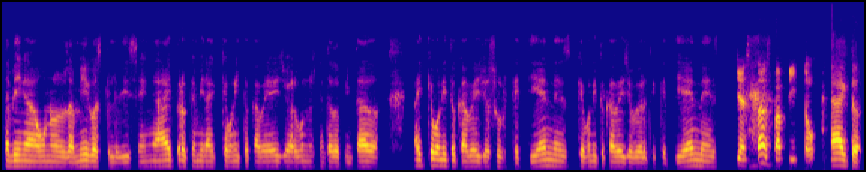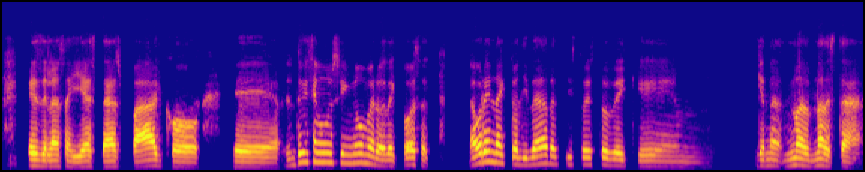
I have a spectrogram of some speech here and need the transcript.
también a unos amigos que le dicen, ay, pero que mira qué bonito cabello, algunos que han estado pintados, ay, qué bonito cabello azul que tienes, qué bonito cabello verde que tienes. Ya estás, papito. Exacto, es de lanza y ya estás, Paco. Eh, te dicen un sinnúmero de cosas. Ahora en la actualidad has visto esto de que mm, ya nada está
